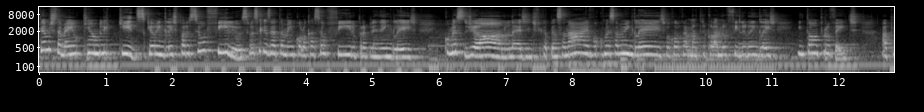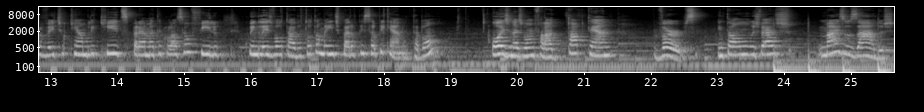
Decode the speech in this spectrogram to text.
Temos também o Cambly Kids, que é o inglês para o seu filho. Se você quiser também colocar seu filho para aprender inglês, começo de ano, né? A gente fica pensando, ah, vou começar meu inglês, vou colocar, matricular meu filho no inglês. Então aproveite aproveite o Cambly Kids para matricular seu filho com inglês voltado totalmente para o seu pequeno, tá bom? Hoje nós vamos falar top 10 verbs. Então, os verbos mais usados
